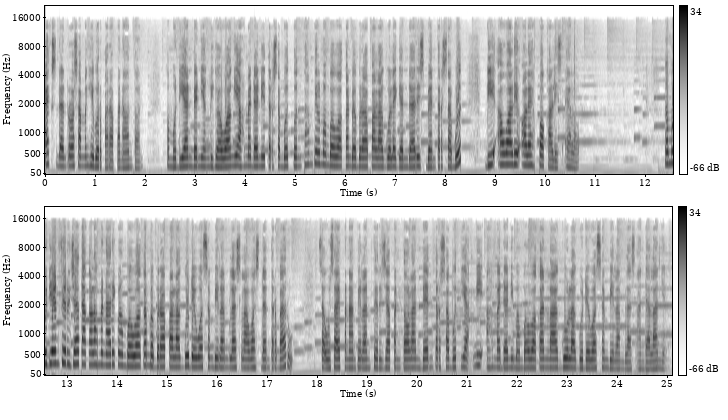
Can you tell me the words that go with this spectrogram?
X dan Rosa menghibur para penonton. Kemudian band yang digawangi Ahmad Dhani tersebut pun tampil membawakan beberapa lagu legendaris band tersebut diawali oleh vokalis Elo. Kemudian Firja tak kalah menarik membawakan beberapa lagu Dewa 19 lawas dan terbaru. Seusai penampilan Firja pentolan band tersebut yakni Ahmad Dhani membawakan lagu-lagu Dewa 19 andalannya.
